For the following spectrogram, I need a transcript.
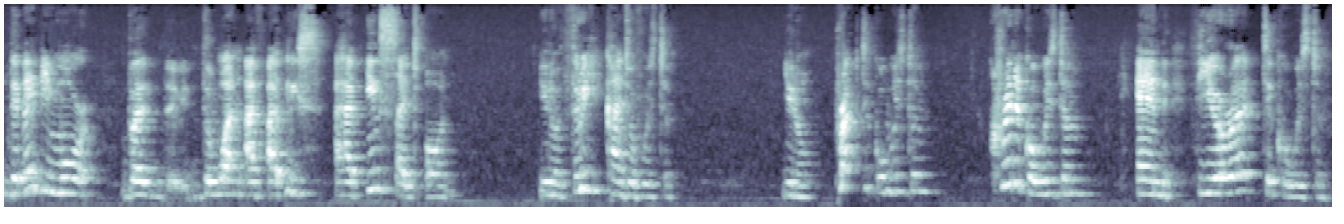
There may be more but the, the one I've at least I have insight on, you know, three kinds of wisdom. You know, practical wisdom, critical wisdom, and theoretical wisdom.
